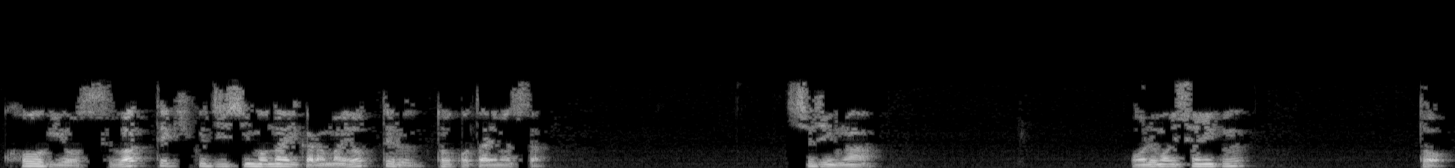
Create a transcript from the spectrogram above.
講義を座って聞く自信もないから迷ってると答えました。主人が、俺も一緒に行く？と。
